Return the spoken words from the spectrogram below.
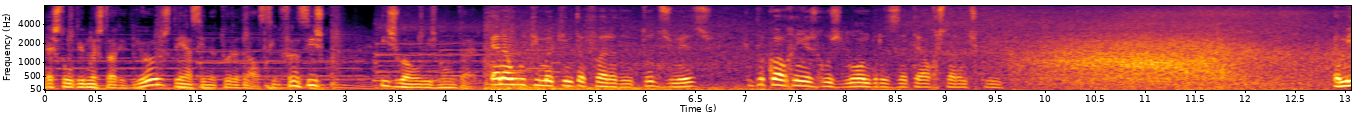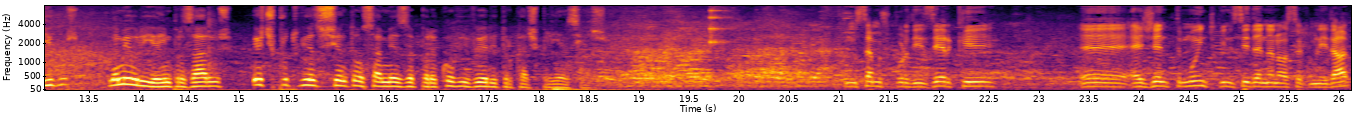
Esta última história de hoje tem a assinatura de Alcino Francisco e João Luís Monteiro. É na última quinta-feira de todos os meses que percorrem as ruas de Londres até ao restaurante escolhido. Amigos, na maioria empresários, estes portugueses sentam-se à mesa para conviver e trocar experiências. Começamos por dizer que eh, é gente muito conhecida na nossa comunidade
